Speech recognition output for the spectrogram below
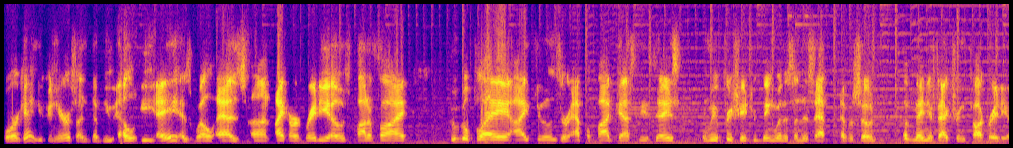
Or again, you can hear us on WLEA as well as on iHeartRadio, Spotify, Google Play, iTunes, or Apple Podcasts these days. And we appreciate you being with us on this episode of Manufacturing Talk Radio.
